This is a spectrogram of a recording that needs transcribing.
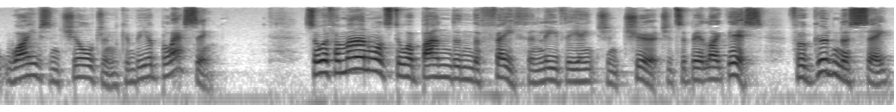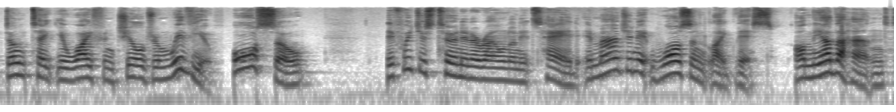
wives and children can be a blessing. So if a man wants to abandon the faith and leave the ancient church, it's a bit like this. For goodness sake, don't take your wife and children with you. Also, if we just turn it around on its head, imagine it wasn't like this. On the other hand,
